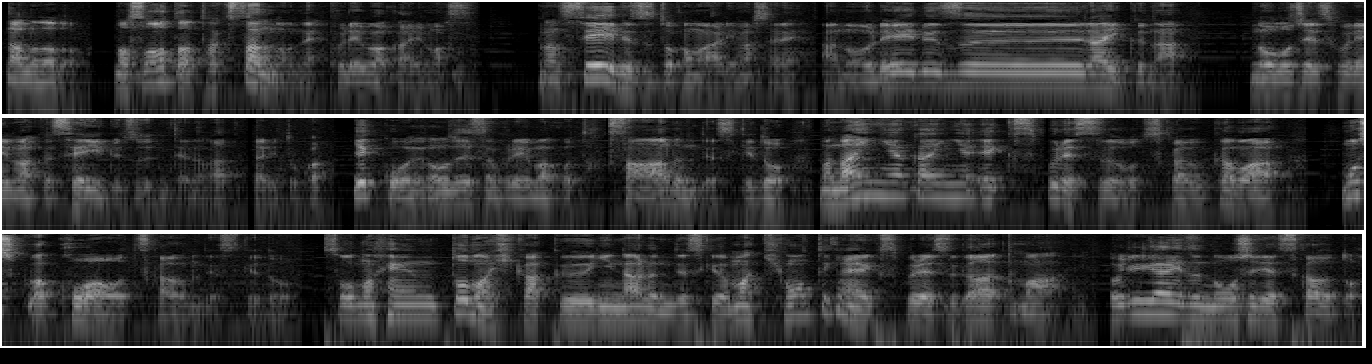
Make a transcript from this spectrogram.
などなど、まあ、その後はたくさんのね、フレームワークあります。まあ、 Sails とかもありましたね。あの、 Rails ライクな Node.js フレームワーク、 Sails みたいなのがあったりとか、結構ね、Node.js のフレームワークはたくさんあるんですけど、まあ、なんやかんや Express を使うか、まあ、もしくは Koa を使うんですけど、その辺との比較になるんですけど、まあ基本的には Express が、まあとりあえず脳死で使うと。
